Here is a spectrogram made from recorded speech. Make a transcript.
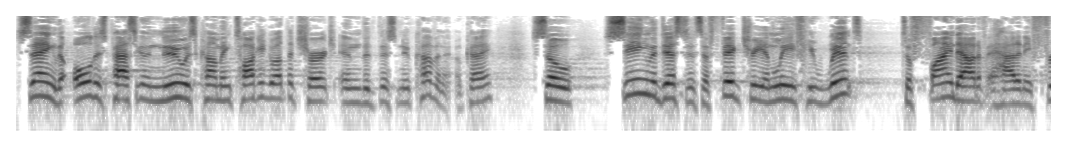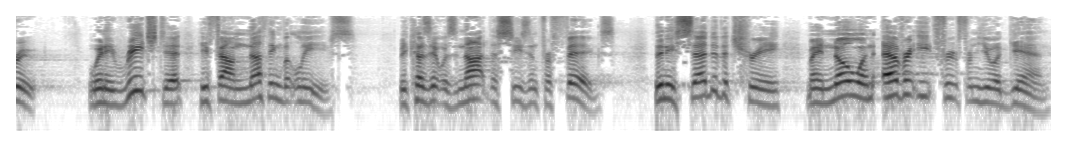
saying the old is passing, and the new is coming, talking about the church and the, this new covenant, okay? So, seeing the distance, a fig tree and leaf, he went to find out if it had any fruit. When he reached it, he found nothing but leaves because it was not the season for figs. Then he said to the tree, May no one ever eat fruit from you again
